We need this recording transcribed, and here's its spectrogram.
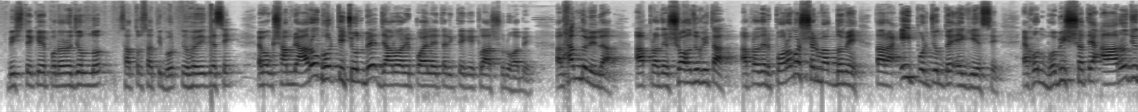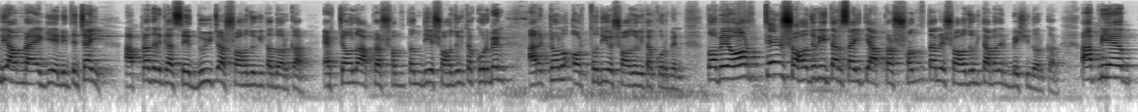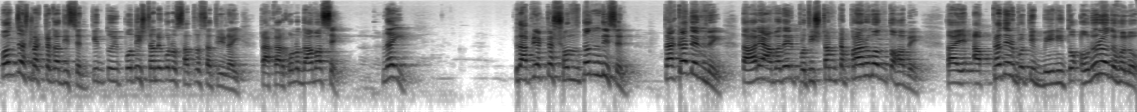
বিশ থেকে পনেরো জন ছাত্রছাত্রী ভর্তি হয়ে গেছে এবং সামনে আরও ভর্তি চলবে জানুয়ারির পয়লা তারিখ থেকে ক্লাস শুরু হবে। আলহামদুলিল্লাহ, আপনাদের সহযোগিতা, আপনাদের পরামর্শের মাধ্যমে তারা এই পর্যন্ত এগিয়েছে। এখন ভবিষ্যতে আরও যদি আমরা এগিয়ে নিতে চাই, আপনাদের কাছে দুইটা সহযোগিতা দরকার। একটা হলো আপনার সন্তান দিয়ে সহযোগিতা করবেন, আরেকটা হলো অর্থ দিয়ে সহযোগিতা করবেন। তবে অর্থের সহযোগিতার চাইতে আপনার সন্তানের সহযোগিতা আমাদের বেশি দরকার। আপনি পঞ্চাশ লাখ টাকা দিচ্ছেন, কিন্তু এই প্রতিষ্ঠানে কোনো ছাত্রছাত্রী নাই, টাকার কোনো দাম আছে? নাই। কিন্তু আপনি একটা সন্তান দিছেন, টাকা দেন নেই, তাহলে আমাদের প্রতিষ্ঠানটা প্রাণবন্ত হবে। তাই আপনাদের প্রতি বিনীত অনুরোধ হলো,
